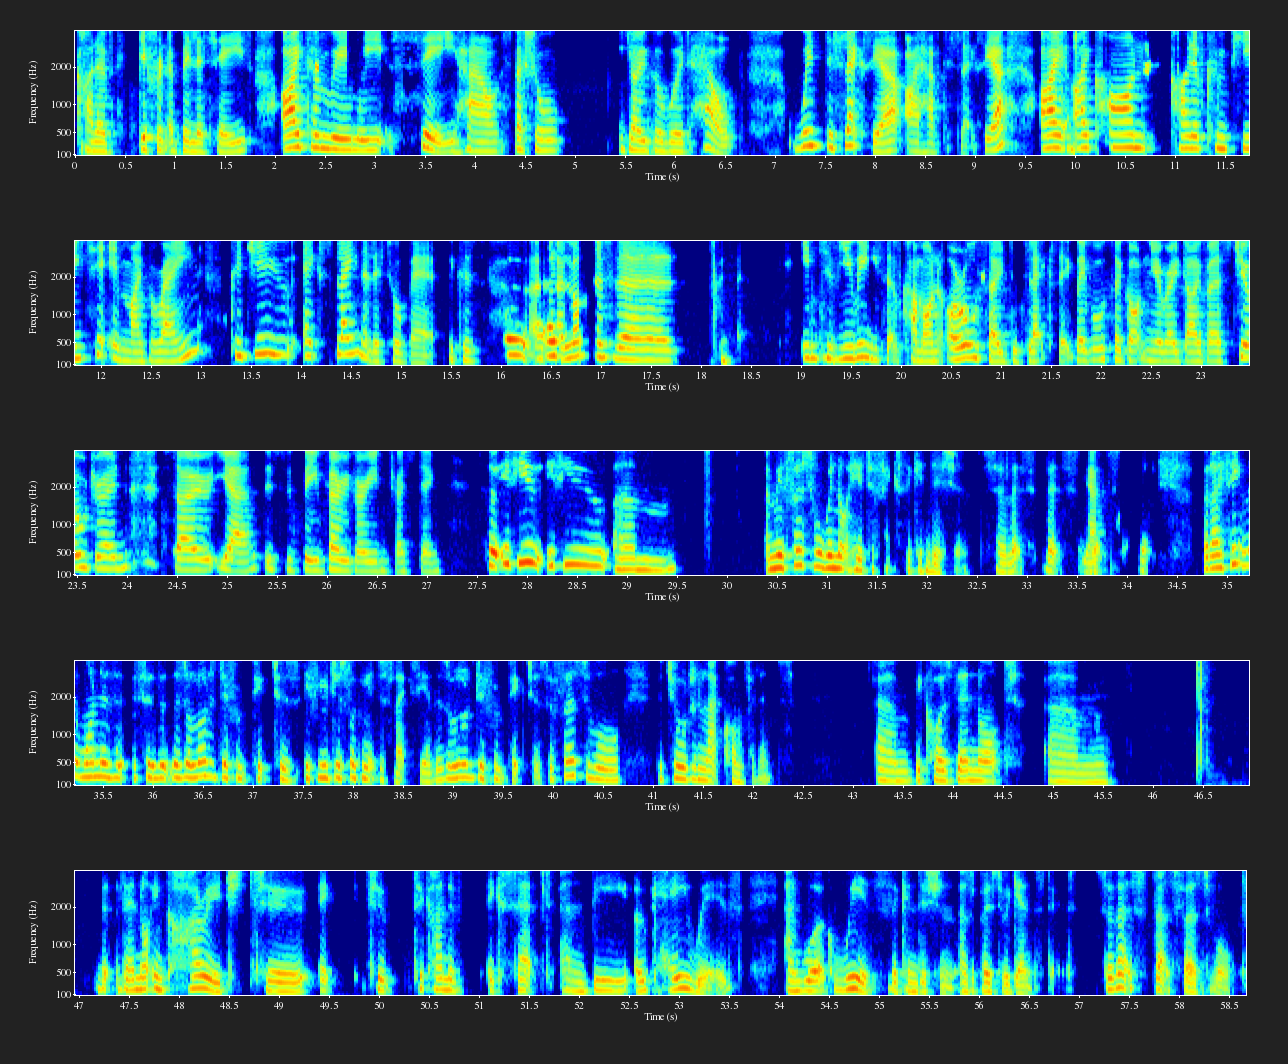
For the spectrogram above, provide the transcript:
kind of different abilities, I can really see how special yoga would help. With dyslexia i have dyslexia. I mm. i can't kind of compute it in my brain. Could you explain a little bit? Because a, a lot of the interviewees that have come on are also dyslexic. They've also got neurodiverse children. So yeah this would be very very interesting. So if you if you um i mean first of all we're not here to fix the condition. So let's let's yeah. let's but I think that one of the so that there's a lot of different pictures. If you're just looking at dyslexia, there's a lot of different pictures. So first of all, the children lack confidence um, because they're not um, they're not encouraged to to to kind of accept and be okay with and work with the condition as opposed to against it. So that's that's first of all.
